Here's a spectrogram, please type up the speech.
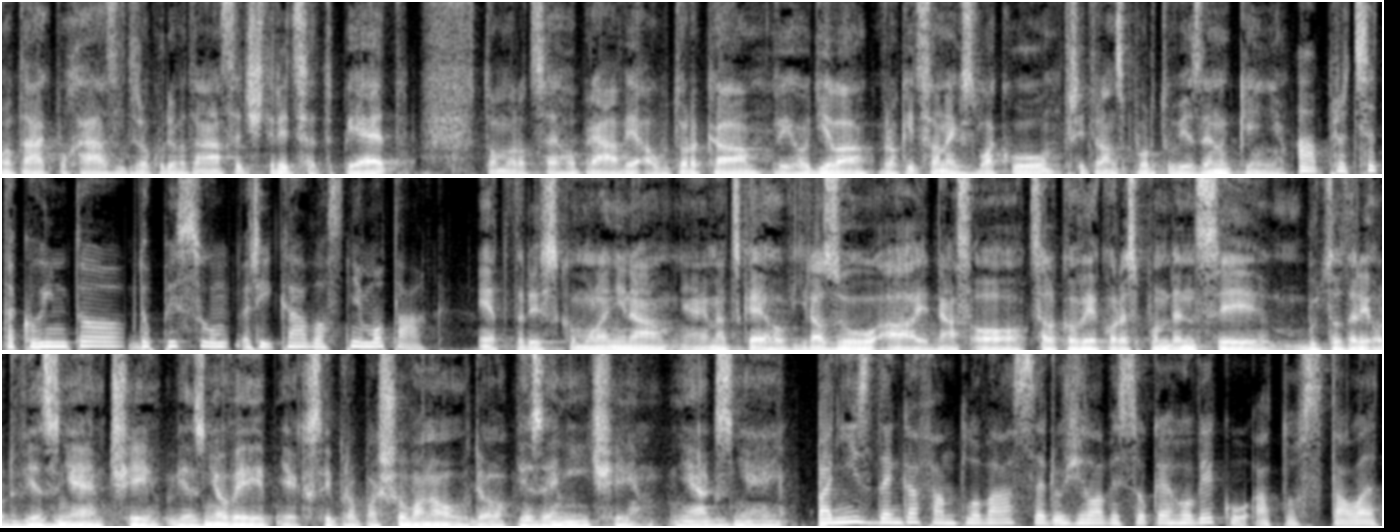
Moták pochází z roku 1945. V tom roce ho právě autorka vyhodila v Rokycanech z vlaku při transportu vězenkyň. A proč se takovýmto dopisům říká vlastně moták? Je to tedy zkomolenina německého výrazu a jedná se o celkově korespondenci, buď to tedy od vězně, či vězňovi, jak si propašovanou do vězení, či nějak z něj. Paní Zdenka Fantlová se dožila vysokého věku, a to 100 let.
